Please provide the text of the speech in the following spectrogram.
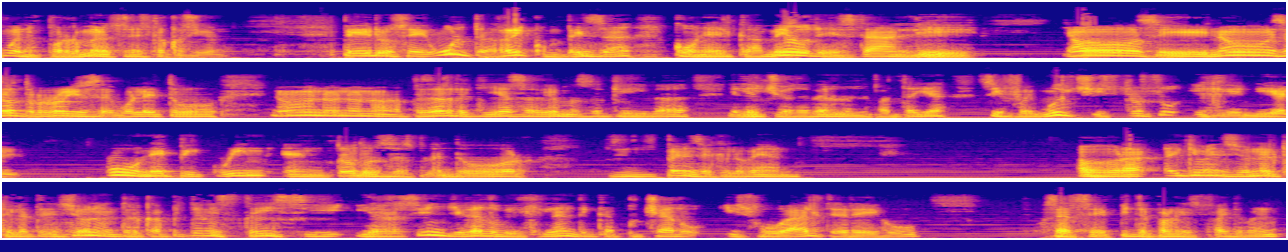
Bueno, por lo menos en esta ocasión. Pero se ultra recompensa con el cameo de Stan Lee. No, sí, no, es otro rollo ese boleto. No, no, no, no, a pesar de que ya sabíamos de qué iba, el hecho de verlo en la pantalla sí fue muy chistoso y genial. Un Epic Queen en todo su esplendor. Espérense que lo vean. Ahora, hay que mencionar que la tensión entre Capitán Stacy y el recién llegado vigilante encapuchado y su alter ego o sea, Peter Parker Spider-Man,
